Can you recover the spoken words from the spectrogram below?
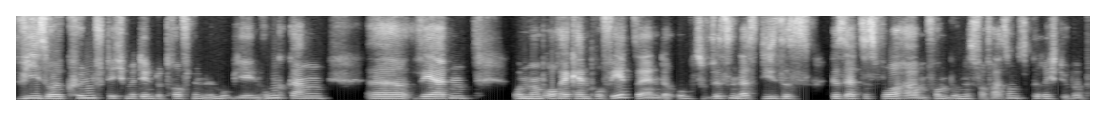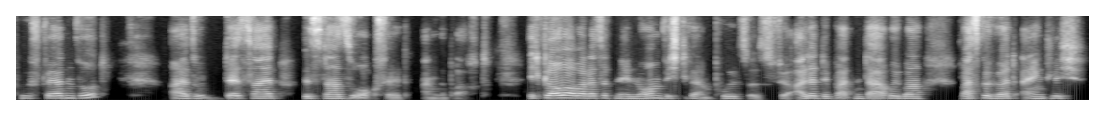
wie soll künftig mit den betroffenen Immobilien umgegangen äh, werden. Und man braucht ja kein Prophet sein, um zu wissen, dass dieses Gesetzesvorhaben vom Bundesverfassungsgericht überprüft werden wird. Also deshalb ist da Sorgfalt angebracht. Ich glaube aber, dass es ein enorm wichtiger Impuls ist für alle Debatten darüber, was gehört eigentlich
